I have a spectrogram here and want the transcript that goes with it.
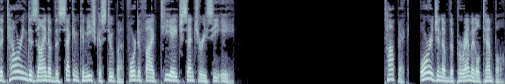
The towering design of the second Kanishka Stupa 4 to 5 th century CE Topic: Origin of the pyramidal temple.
